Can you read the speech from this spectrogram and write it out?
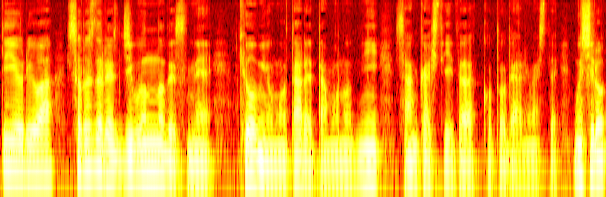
ていうよりはそれぞれ自分のですね興味を持たれたものに参加していただくことでありましてむしろ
